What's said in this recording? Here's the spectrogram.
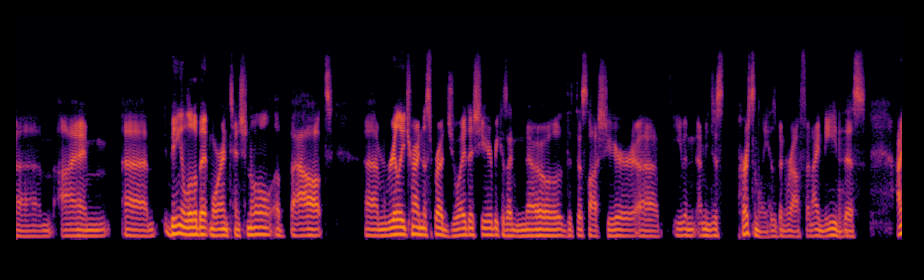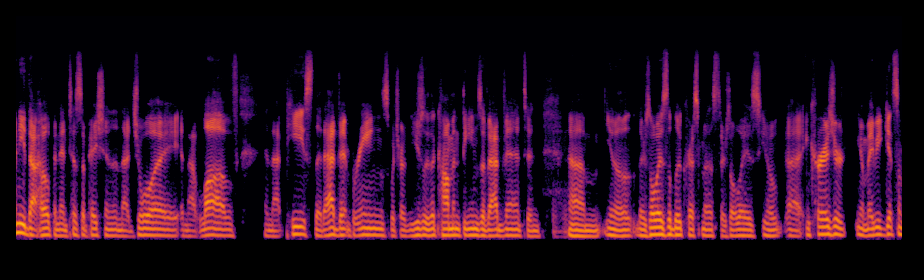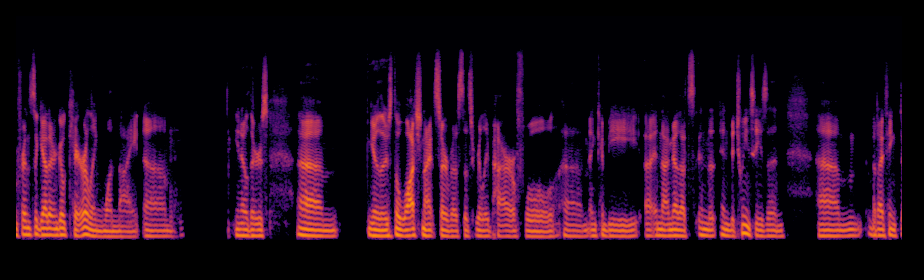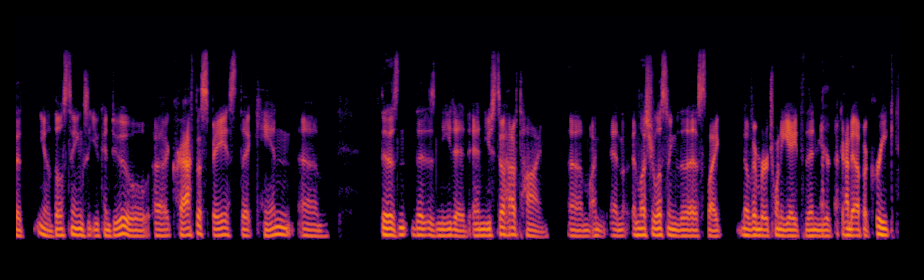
Um, I'm um, being a little bit more intentional about um, really trying to spread joy this year because I know that this last year, uh, even I mean, just personally has been rough, and I need mm-hmm. this I need that hope and anticipation and that joy and that love and that peace that Advent brings, which are usually the common themes of Advent. And, mm-hmm. um, you know, there's always the Blue Christmas. There's always, you know, uh, encourage your, you know, maybe get some friends together and go caroling one night. Um, mm-hmm. You know, there's, um, you know, there's the watch night service that's really powerful um, and can be, uh, and I know that's in the in between season um, but i think that you know those things that you can do uh, craft a space that can um, that is that is needed and you still have time um, and, and unless you're listening to this like november 28th then you're kind of up a creek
